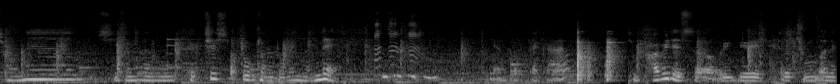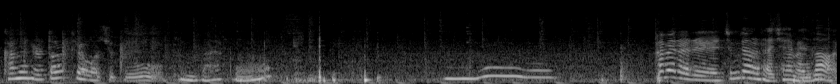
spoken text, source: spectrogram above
저는 지금 한 170도 정도 했는데 그냥 걷다가 지금 밥이 됐어요. 이게 중간에 카메라를 떨어뜨려가지고 이거 하고 음. 카메라를 충전을 다시 하면서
